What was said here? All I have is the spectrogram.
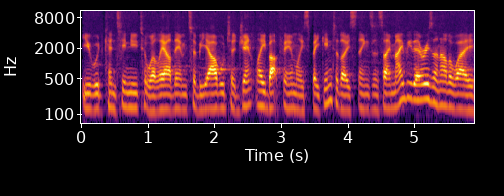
you would continue to allow them to be able to gently but firmly speak into those things and say, maybe there is another way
